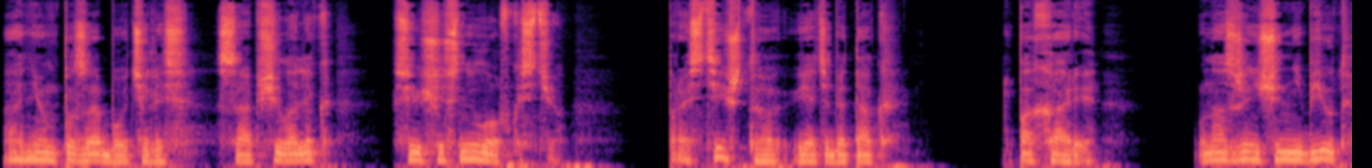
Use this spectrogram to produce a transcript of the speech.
О нем позаботились, сообщил Олег все еще с неловкостью. Прости, что я тебя так по харе. У нас женщин не бьют,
